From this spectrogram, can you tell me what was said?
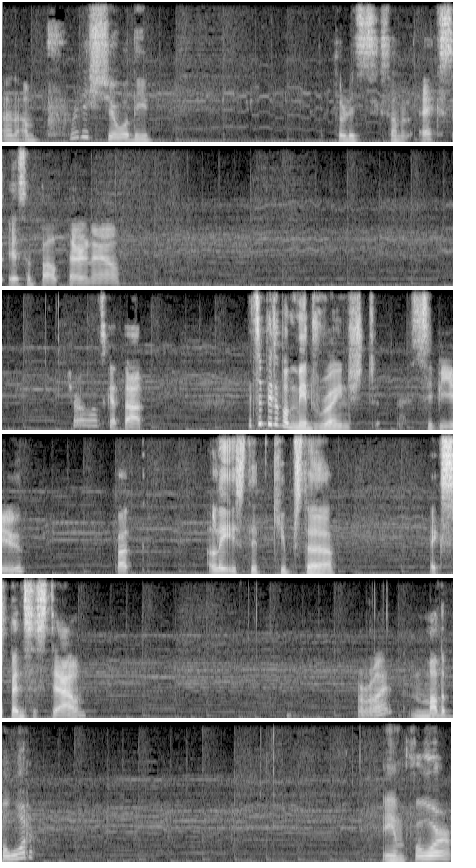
And I'm pretty sure the 3600X is about there now. Sure, let's get that. It's a bit of a mid-ranged CPU, but at least it keeps the expenses down. Alright, motherboard. AM4.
